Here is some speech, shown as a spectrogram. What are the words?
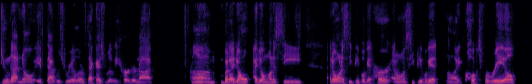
do not know if that was real or if that guy's really hurt or not. Um, but I don't. I don't want to see I don't want to see people get hurt. I don't want to see people get like hooked for real,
